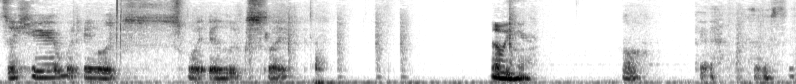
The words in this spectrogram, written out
So here what it looks what it looks like. Over here. Oh, okay. Let me see.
